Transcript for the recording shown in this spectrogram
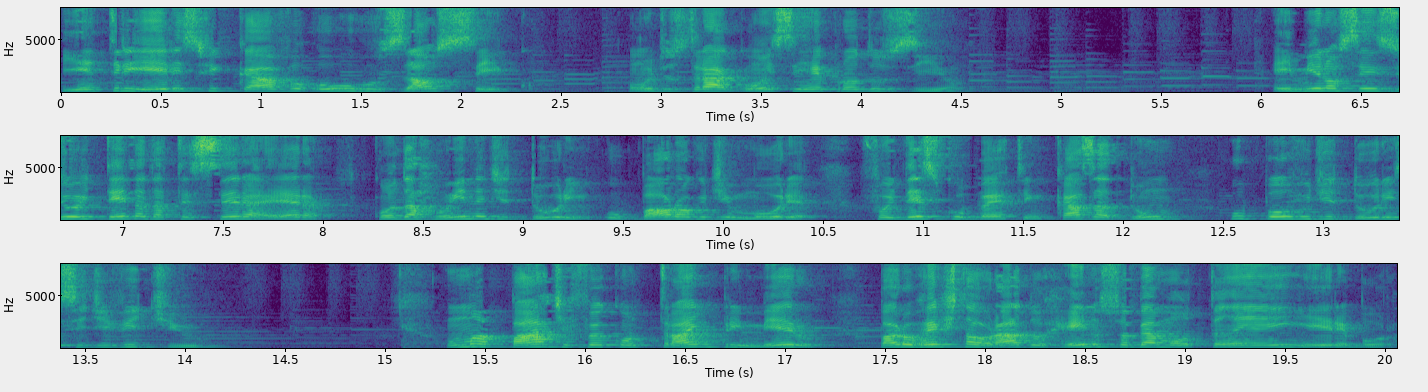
e entre eles ficava o Rusal Seco, onde os dragões se reproduziam. Em 1980 da Terceira Era, quando a ruína de Durin, o Balrog de Moria, foi descoberto em Khazad-dûm, o povo de Durin se dividiu. Uma parte foi com Traim I para o restaurado reino sob a montanha em Erebor.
